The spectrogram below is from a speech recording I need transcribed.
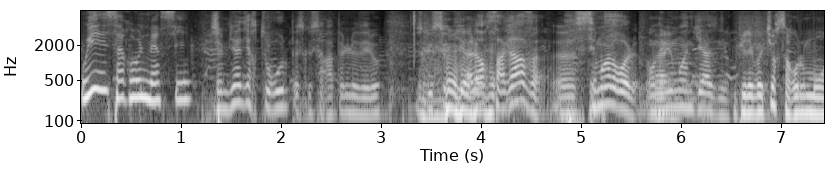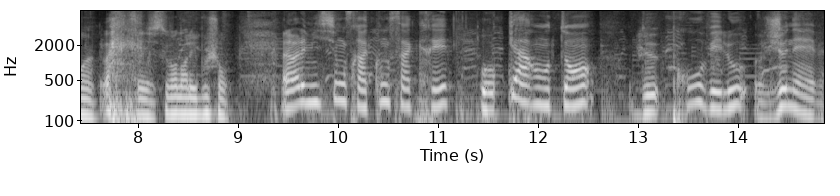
Oui, ça roule, merci. J'aime bien dire tout roule parce que ça rappelle le vélo. Parce que ceux qui- alors ça gaz, euh, c'est moins drôle. On a moins de gaz nous. Et puis les voitures ça roule moins. Ouais. C'est souvent dans les bouchons. Alors l'émission sera consacrée aux 40 ans de Pro Vélo Genève.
